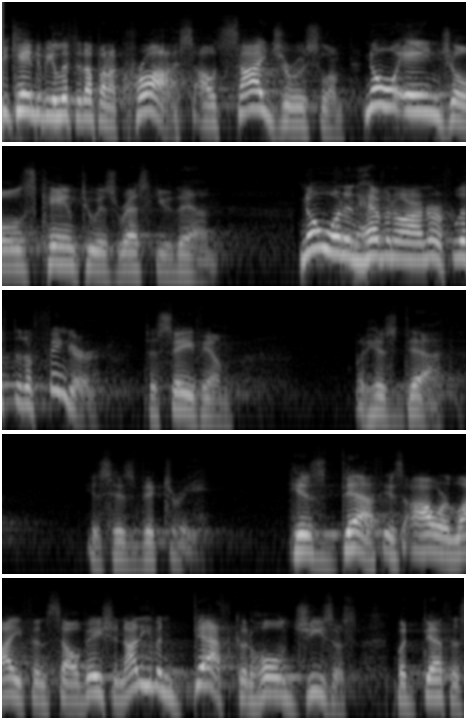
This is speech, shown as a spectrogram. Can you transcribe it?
he came to be lifted up on a cross outside Jerusalem. No angels came to his rescue then. No one in heaven or on earth lifted a finger to save him. But his death is his victory. His death is our life and salvation. Not even death could hold Jesus, but death is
